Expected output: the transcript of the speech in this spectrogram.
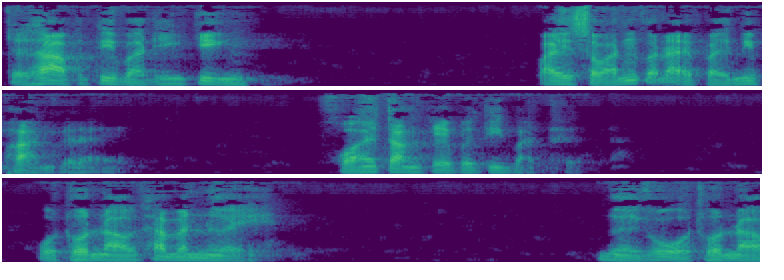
แต่ถ้าปฏิบัติจริง ๆ ไปสวรรค์ก็ได้ไปนิพพานก็ได้ ขอให้ตั้งใจปฏิบัติเถอะอดทนเอาถ้ามันเหนื่อย เหนื่อยก็อดทนเอา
